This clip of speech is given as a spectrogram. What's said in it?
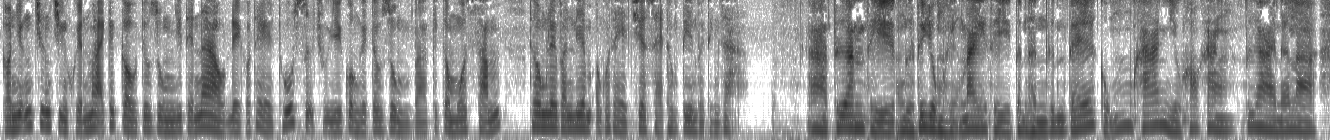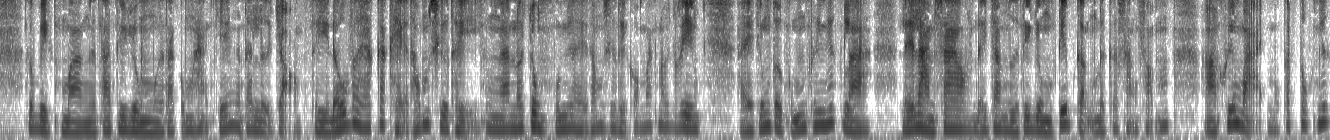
có những chương trình khuyến mại kích cầu tiêu dùng như thế nào để có thể thu hút sự chú ý của người tiêu dùng và kích cầu mua sắm. Thưa ông Lê Văn Liêm, ông có thể chia sẻ thông tin với thính giả. À, thưa anh thì người tiêu dùng hiện nay thì tình hình kinh tế cũng khá nhiều khó khăn. Thứ hai nữa là cái việc mà người ta tiêu dùng người ta cũng hạn chế người ta lựa chọn. Thì đối với các hệ thống siêu thị nói chung cũng như hệ thống siêu thị có mắt nói riêng thì chúng tôi cũng thứ nhất là để làm sao để cho người tiêu dùng tiếp cận được các sản phẩm à, khuyến mại một cách tốt nhất.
